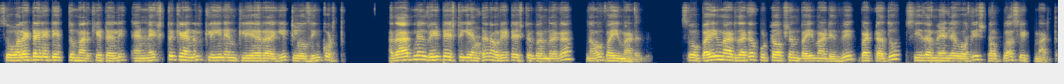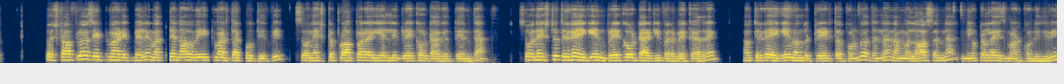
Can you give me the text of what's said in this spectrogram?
ಸೊ ವಾಲಟೈಲಿಟಿ ಇತ್ತು ಮಾರ್ಕೆಟ್ ಅಲ್ಲಿ and next candle clean and clear ಆಗಿ ಕ್ಲೋಸಿಂಗ್ ಕೊಡ್ತು. ಅದಾದ್ಮೇಲೆ ರೀಟೆಸ್ಟ್ಗೆ ಅಂತ ನಾವು ರೀಟೆಸ್ಟ್ ಬಂದಾಗ ನಾವು ಬೈ ಮಾಡಿದ್ವಿ. ಸೊ ಬೈ ಮಾಡಿದಾಗ ಪುಟ್ ಆಪ್ಷನ್ ಬೈ ಮಾಡಿದ್ವಿ ಬಟ್ ಅದು ಸೀದಾ ಮೇಲೆ ಹೋಗಿ ಸ್ಟಾಪ್ ಲಾಸ್ ಹಿಟ್ ಮಾಡ್ತು. ಸೊ ಸ್ಟಾಪ್ ಲಾಸ್ ಇಟ್ ಮಾಡಿದ್ಮೇಲೆ ಮತ್ತೆ ನಾವು ವೆಯ್ಟ್ ಮಾಡ್ತಾ ಕೂತಿದ್ವಿ. ಸೊ ನೆಕ್ಸ್ಟ್ ಪ್ರಾಪರ್ ಆಗಿ ಎಲ್ಲಿ ಬ್ರೇಕ್ಔಟ್ ಆಗುತ್ತೆ ಅಂತ. ಸೊ ನೆಕ್ಸ್ಟ್ ತಿರ್ಗಾ ಎಗೇನ್ ಬ್ರೇಕ್ಔಟ್ ಆಗಿ ಬರಬೇಕಾದ್ರೆ ನಾವು ತಿರ್ಗಾ ಎಗೇನ್ ಒಂದು ಟ್ರೇಡ್ ತಕೊಂಡು ಅದನ್ನ ನಮ್ಮ ಲಾಸ್ ಅನ್ನ ನ್ಯೂಟ್ರಲೈಸ್ ಮಾಡ್ಕೊಂಡಿದೀವಿ.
